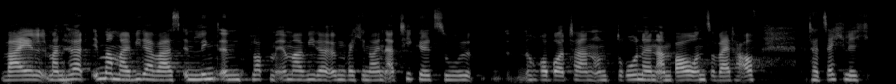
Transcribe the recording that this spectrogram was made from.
Weil man hört immer mal wieder was, in LinkedIn ploppen immer wieder irgendwelche neuen Artikel zu Robotern und Drohnen am Bau und so weiter auf. Tatsächlich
